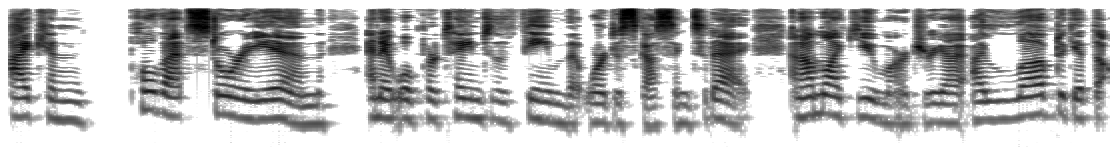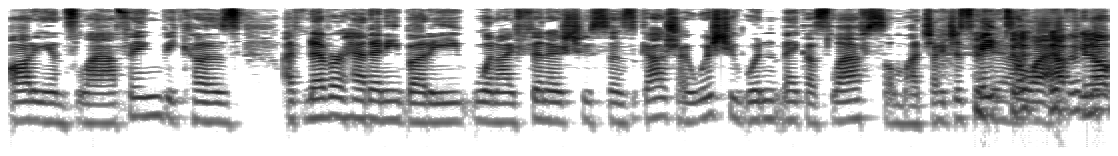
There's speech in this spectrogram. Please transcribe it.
I can pull that story in and it will pertain to the theme that we're discussing today. And I'm like you, Marjorie. I, I, love to get the audience laughing because I've never had anybody when I finish who says, gosh, I wish you wouldn't make us laugh so much. I just hate yeah. to laugh. You know,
